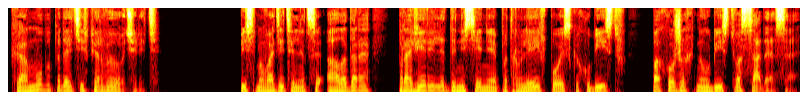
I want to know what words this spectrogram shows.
Кому бы подойти в первую очередь? Письмоводительницы Алладора проверили донесения патрулей в поисках убийств, похожих на убийство Садеса,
